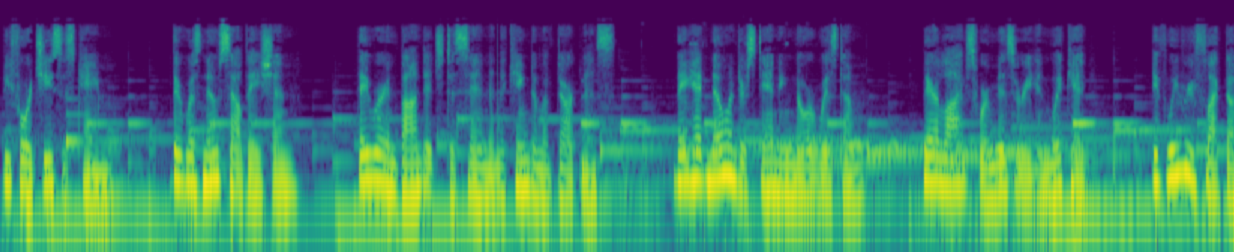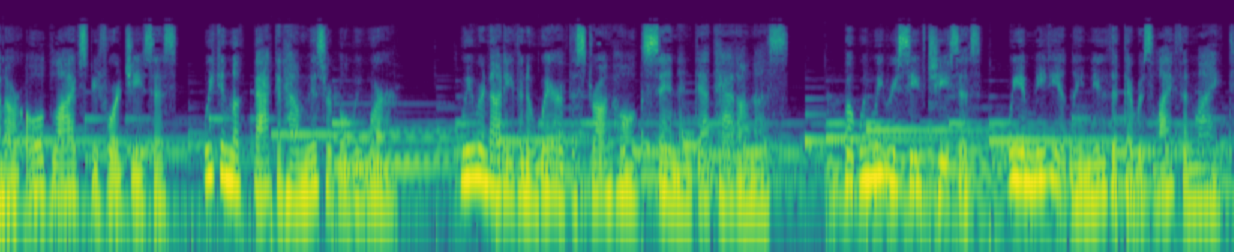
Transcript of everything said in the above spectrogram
before Jesus came. There was no salvation. They were in bondage to sin and the kingdom of darkness. They had no understanding nor wisdom. Their lives were misery and wicked. If we reflect on our old lives before Jesus, we can look back at how miserable we were. We were not even aware of the stronghold sin and death had on us. But when we received Jesus, we immediately knew that there was life and light.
